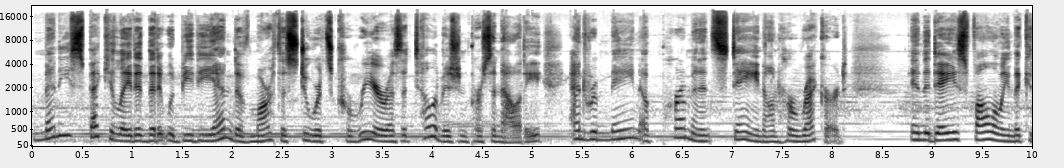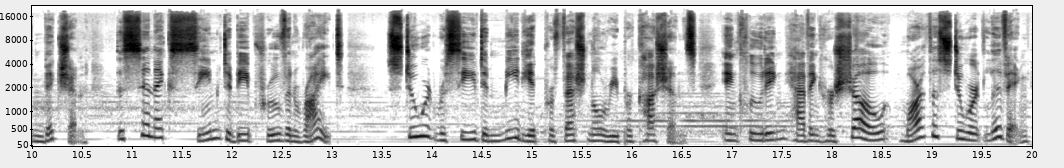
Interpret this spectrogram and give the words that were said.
Many speculated that it would be the end of Martha Stewart's career as a television personality and remain a permanent stain on her record. In the days following the conviction, the cynics seemed to be proven right. Stewart received immediate professional repercussions, including having her show, Martha Stewart Living,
